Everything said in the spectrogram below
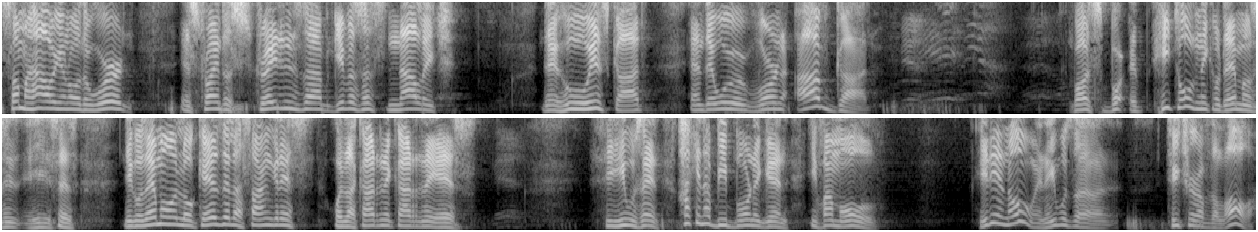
somehow, you know, the word is trying to straighten us up, give us knowledge that who is God and that we were born of God. But he told Nicodemus, he says, Nicodemo, lo que es de las sangres o la carne, carne es. See, he was saying, How can I be born again if I'm old? He didn't know, and he was a teacher of the law.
